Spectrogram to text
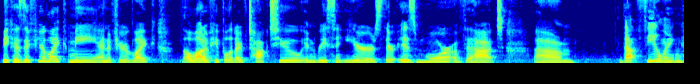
Because if you're like me, and if you're like a lot of people that I've talked to in recent years, there is more of that. Um, that feeling,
